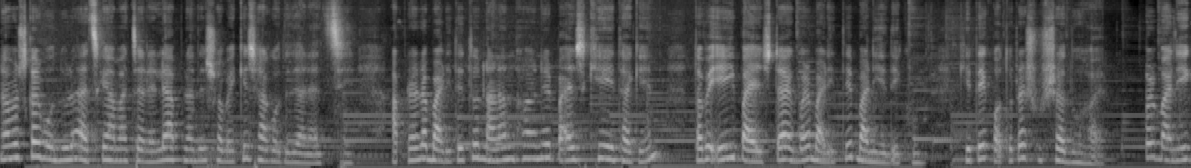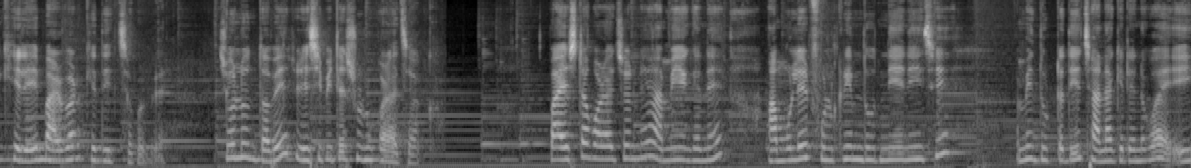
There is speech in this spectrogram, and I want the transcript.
নমস্কার বন্ধুরা, আজকে আমার চ্যানেলে আপনাদের সবাইকে স্বাগত জানাচ্ছি। আপনারা বাড়িতে তো নানান ধরনের পায়েস খেয়ে থাকেন, তবে এই পায়েসটা একবার বাড়িতে বানিয়ে দেখুন, খেতে কতটা সুস্বাদু হয়। একবার বানিয়ে খেলে বারবার খেতে ইচ্ছে করবে। চলুন তবে রেসিপিটা শুরু করা যাক। পায়েসটা করার জন্য আমি এখানে আমুলের ফুল ক্রিম দুধ নিয়ে নিয়েছি। আমি দুধটা দিয়ে ছানা কেটে নেব, এই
